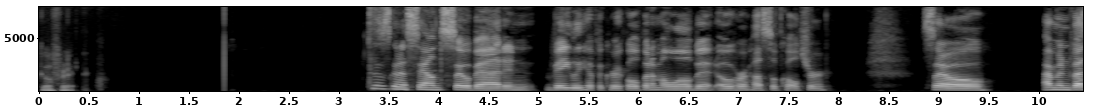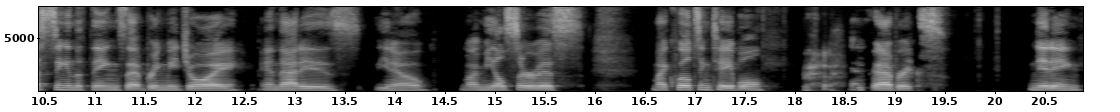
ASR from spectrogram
Go for it. This is going to sound so bad and vaguely hypocritical, but I'm a little bit over hustle culture. So I'm investing in the things that bring me joy, and that is, you know, my meal service, my quilting table, and fabrics, knitting,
